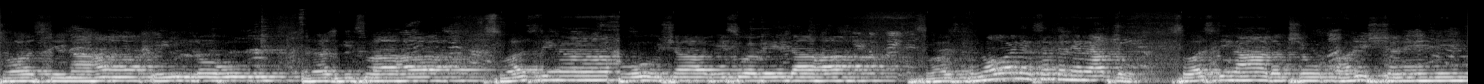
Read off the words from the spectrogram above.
સ્વસ્તિ નઃ ઇન્દ્રો રધિ સ્વાહા સ્વસ્તિ ન પૂષા વિશ્વવેદાઃ સ્વસ્તિ નો હોય ને સંતને આપજો. સ્વસ્તિ ના રક્ષો હરિશ્ચનેની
